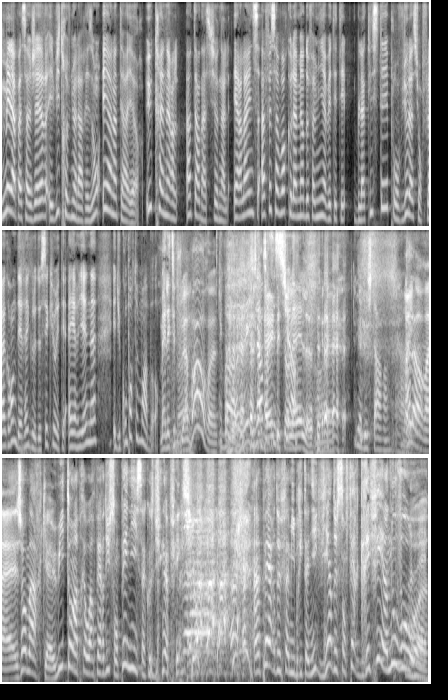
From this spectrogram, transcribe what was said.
Mais la passagère est vite revenue à la raison et à l'intérieur. Ukraine Air- Airlines a fait savoir que la mère de famille avait été blacklistée pour violation flagrante des règles de sécurité aérienne et du comportement à bord. Mais elle était plus à bord. euh, Du coup. Bah, ça, Elle sur l'aile. Il y a des stars. Alors, euh, Jean-Marc, 8 ans après avoir perdu son pénis à cause d'une infection, un père de famille britannique vient de s'en faire greffer un nouveau. Ouais.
